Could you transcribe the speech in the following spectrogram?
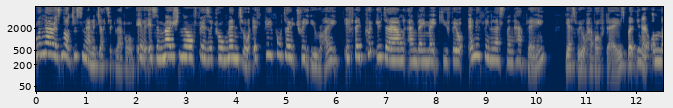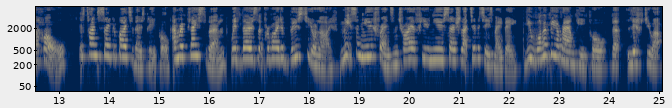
Well, no, it's not just an energetic level. It's emotional, physical, mental. If people don't treat you right, if they put you down and they make you feel anything less than happy, yes, we all have off days, but you know, on the whole, it's time to say goodbye to those people and replace them with those that provide a boost to your life. Meet some new friends and try a few new social activities, maybe. You want to be around people that lift you up,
